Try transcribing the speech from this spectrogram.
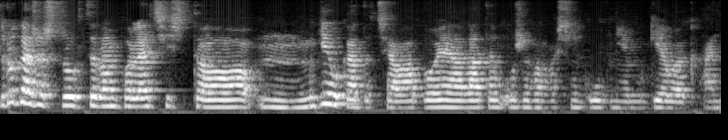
Druga rzecz, którą chcę Wam polecić to mm, mgiełka do ciała, bo ja latem używam właśnie głównie mgiełek, a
